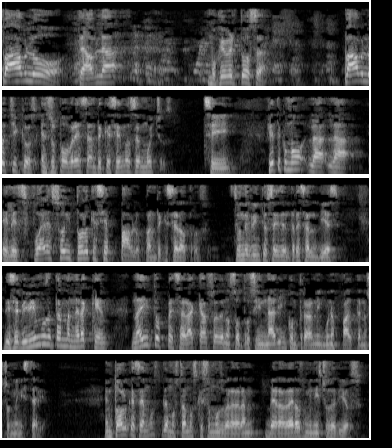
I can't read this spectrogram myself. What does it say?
Pablo te habla, mujer virtuosa. Pablo, chicos, en su pobreza, enriqueciéndose muchos. Sí. Fíjate cómo la, el esfuerzo y todo lo que hacía Pablo para enriquecer a otros. 2 Corintios 6 del 3 al 10. Dice, vivimos de tal manera que nadie tropezará a causa de nosotros y nadie encontrará ninguna falta en nuestro ministerio. En todo lo que hacemos, demostramos que somos verdaderos ministros de Dios.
